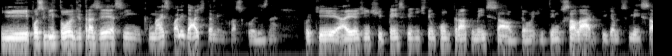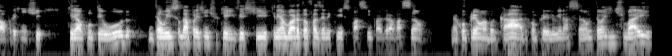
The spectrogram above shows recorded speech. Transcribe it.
E possibilitou de trazer, assim, com mais qualidade também com as coisas, né? Porque aí a gente pensa que a gente tem um contrato mensal, então a gente tem um salário, digamos, mensal para a gente criar o conteúdo. Então isso dá pra gente o quê? Investir, que nem agora eu tô fazendo aqui um espacinho para gravação. Eu comprei uma bancada, comprei iluminação. Então a gente vai,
